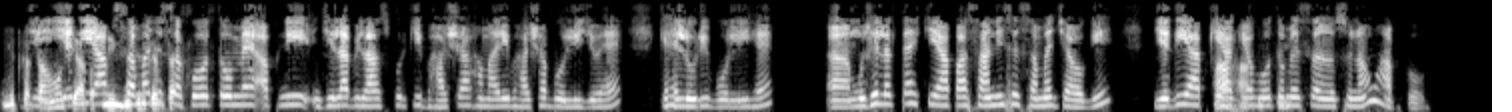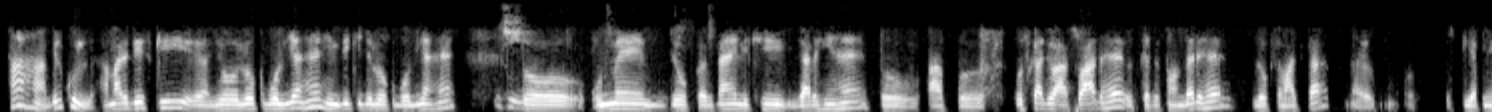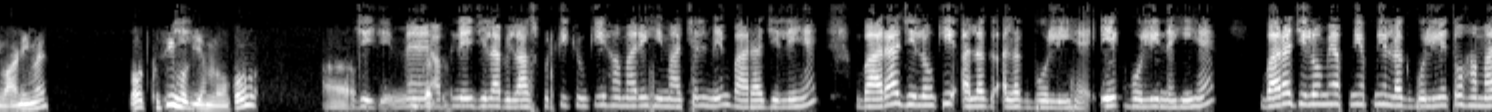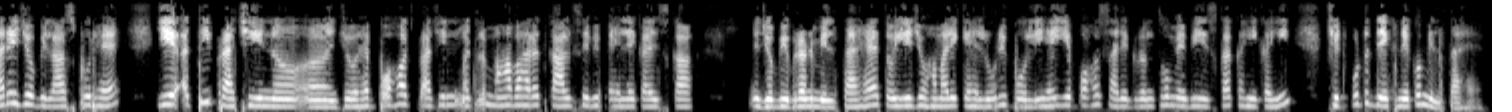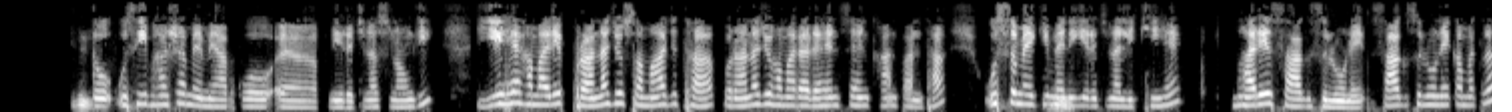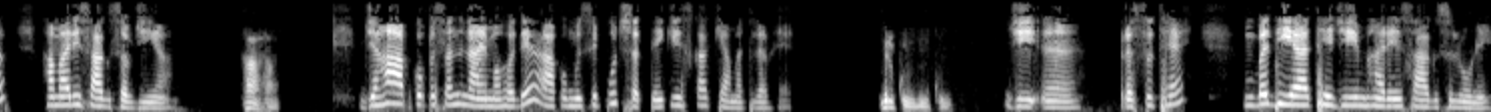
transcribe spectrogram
उम्मीद करता हूँ कि आप, आप समझ सको तो मैं अपनी जिला बिलासपुर की भाषा हमारी भाषा बोली जो है कहलूरी बोली है। आ, मुझे लगता है कि आप आसानी से समझ जाओगे। यदि आपकी हाँ, आज्ञा हाँ, हो तो मैं सुनाऊं आपको? हाँ हाँ बिल्कुल। हमारे देश की जो लोक बोलियाँ हैं हिंदी की जो लोक बोलियाँ हैं तो उनमें जो कविताएँ लिखी जा रही हैं तो आप उसका जो आस्वाद है उसका जो सौंदर्य है लोक समाज का उसकी अपनी वाणी में बहुत खुशी होगी हम लोगों को। जी जी। मैं अपने जिला बिलासपुर की क्योंकि हमारे हिमाचल में बारह ज़िले हैं। बारह जिलों की अलग अलग बोली है। एक बोली नहीं है। बारह जिलों में अपनी अपनी अलग बोली है। तो हमारे जो बिलासपुर है ये अति प्राचीन जो है बहुत प्राचीन मतलब महाभारत काल से भी पहले का इसका जो विवरण मिलता है तो ये जो हमारी कहलूरी बोली है ये बहुत सारे ग्रंथों में भी इसका कहीं कहीं छिटपुट देखने को मिलता है। तो उसी भाषा में मैं आपको अपनी रचना सुनाऊँगी। ये है हमारे पुराना जो समाज था पुराना जो हमारा रहन सहन खान पान था उस समय की मैंने ये रचना लिखी है हमारे साग सलूने। साग सलूने का मतलब हमारी साग सब्ज़ियाँ। हाँ हाँ। जहाँ आपको पसंद ना आए महोदय आप मुझसे पूछ सकते हैं कि इसका क्या मतलब है। बिल्कुल बिल्कुल। जी प्रस्तुत है। बदिया थे जी हमारे साग सलूने।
